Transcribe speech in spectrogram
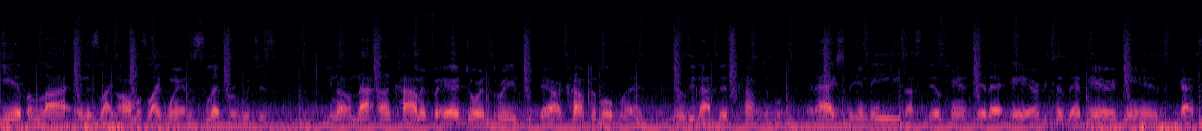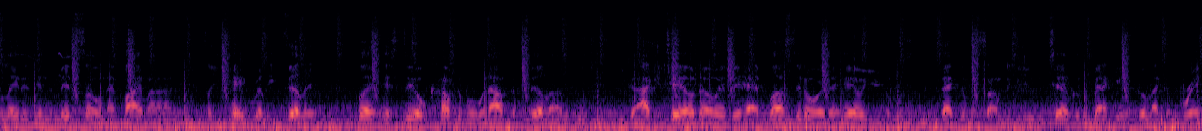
give a lot, and it's like almost like wearing a slipper, which is, know, not uncommon for Air Jordan 3s. They are comfortable, but usually not this comfortable. And actually in these, I still can't feel that air because that air again is encapsulated in the midsole, and that byline. So you can't really feel it, but it's still comfortable without the feel of it. I could tell though if it had busted or the L defective or something, you can tell because the back end feel like a brick.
